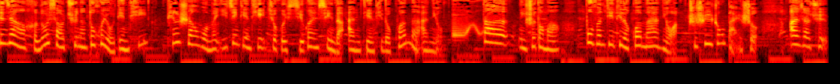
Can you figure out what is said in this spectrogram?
现在啊，很多小区呢都会有电梯。平时啊，我们一进电梯就会习惯性的按电梯的关门按钮。但你知道吗？部分电梯的关门按钮啊，只是一种摆设，按下去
